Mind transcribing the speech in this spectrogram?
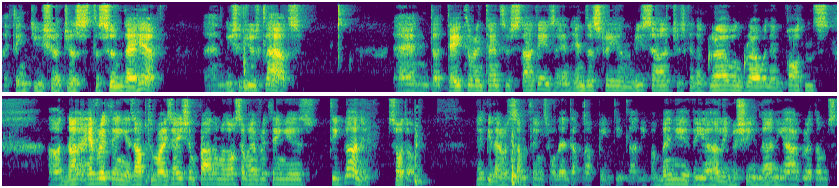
I think you should just assume they're here. And we should use clouds. And uh, data-intensive studies in industry and research is going to grow and grow in importance. Uh, not everything is optimization problem, and also everything is deep learning, sort of. Maybe there are some things will end up not being deep learning, but many of the early machine learning algorithms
